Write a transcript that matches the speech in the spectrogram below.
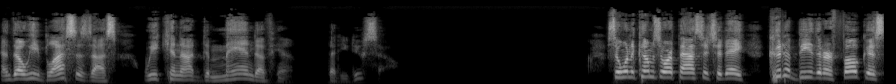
And though he blesses us, we cannot demand of him that he do so. So when it comes to our passage today, could it be that our focus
